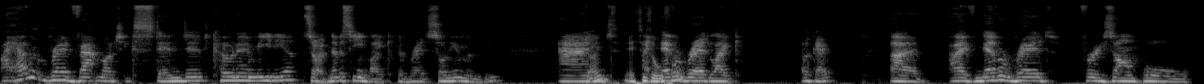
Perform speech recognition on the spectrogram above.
I haven't read that much extended Conan media, so I've never seen like the Red Sonja movie, and Don't. It is I've never read like okay, uh, I've never read, for example,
